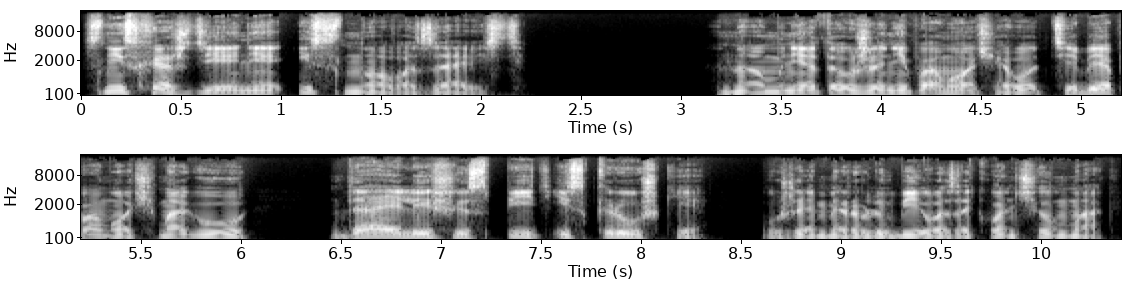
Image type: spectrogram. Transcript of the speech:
снисхождение и снова зависть. «Но мне-то уже не помочь, а вот тебе помочь могу. Дай лишь испить из кружки», — уже миролюбиво закончил маг.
